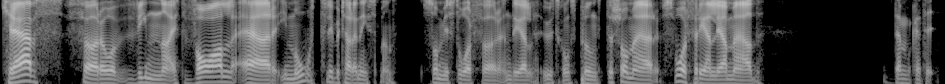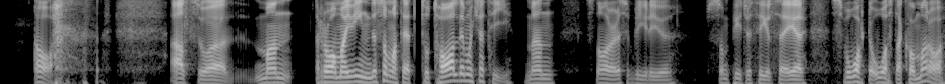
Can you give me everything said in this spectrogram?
krävs för att vinna ett val är emot libertarianismen. Som ju står för en del utgångspunkter som är svårförenliga med Demokrati. Ja, alltså man ramar ju in det som att det är total demokrati, men snarare så blir det ju som Peter Thiel säger, svårt att åstadkomma då,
